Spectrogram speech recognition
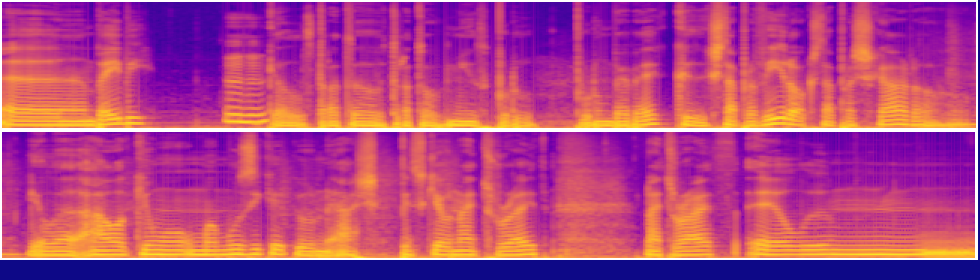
ah, baby, Uhum. que ele trata, trata o miúdo por, por um bebê que está para vir ou que está para chegar. Ou, ele, há aqui uma, uma música que eu acho penso que é o Night Ride. Night Ride, ele, hum,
